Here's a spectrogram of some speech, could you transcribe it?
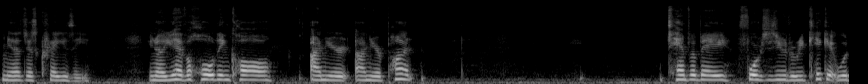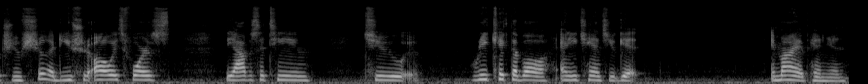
I mean, that's just crazy. You know, you have a holding call on your on your punt. Tampa Bay forces you to re-kick it, which you should. You should always force the opposite team to re-kick the ball any chance you get. In my opinion.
